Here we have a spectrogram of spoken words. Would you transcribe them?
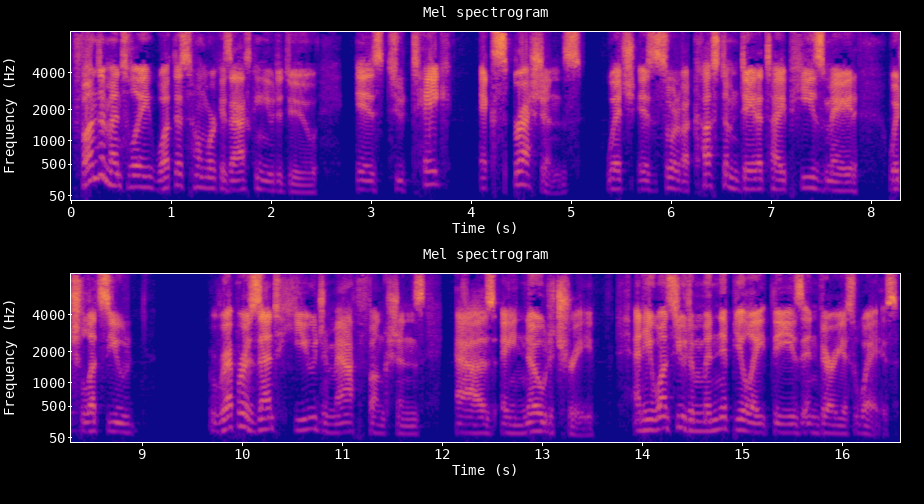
Fundamentally, what this homework is asking you to do is to take expressions, which is sort of a custom data type he's made, which lets you represent huge math functions as a node tree. And he wants you to manipulate these in various ways.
